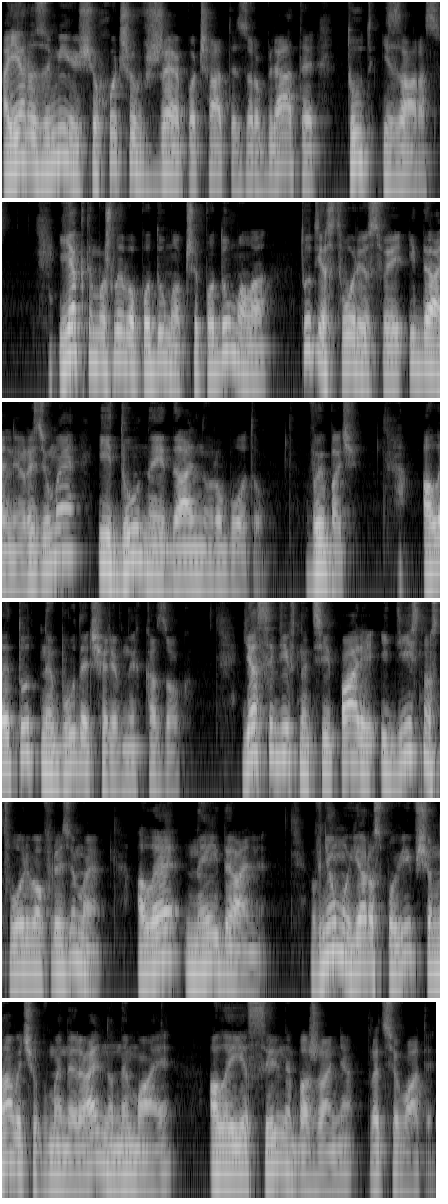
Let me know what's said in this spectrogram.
а я розумію, що хочу вже почати заробляти тут і зараз. І як ти, можливо, подумав чи подумала, тут я створюю своє ідеальне резюме і йду на ідеальну роботу. Вибач, але тут не буде чарівних казок. Я сидів на цій парі і дійсно створював резюме, але не ідеальне. В ньому я розповів, що навичок в мене реально немає, але є сильне бажання працювати.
